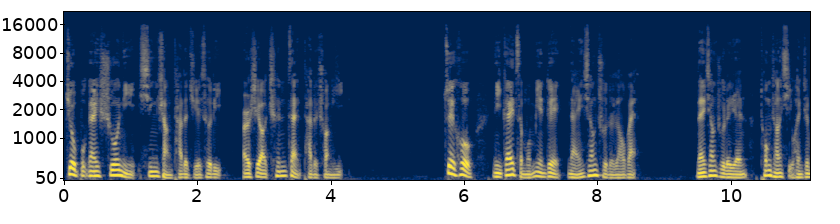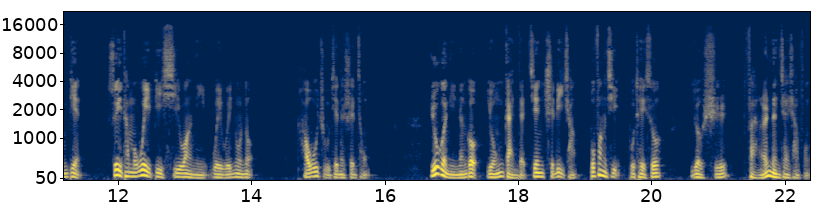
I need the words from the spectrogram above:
就不该说你欣赏他的决策力。而是要称赞他的创意。最后，你该怎么面对难相处的老板？难相处的人通常喜欢争辩，所以他们未必希望你唯唯诺诺、毫无主见的顺从。如果你能够勇敢的坚持立场，不放弃、不退缩，有时反而能占上风。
